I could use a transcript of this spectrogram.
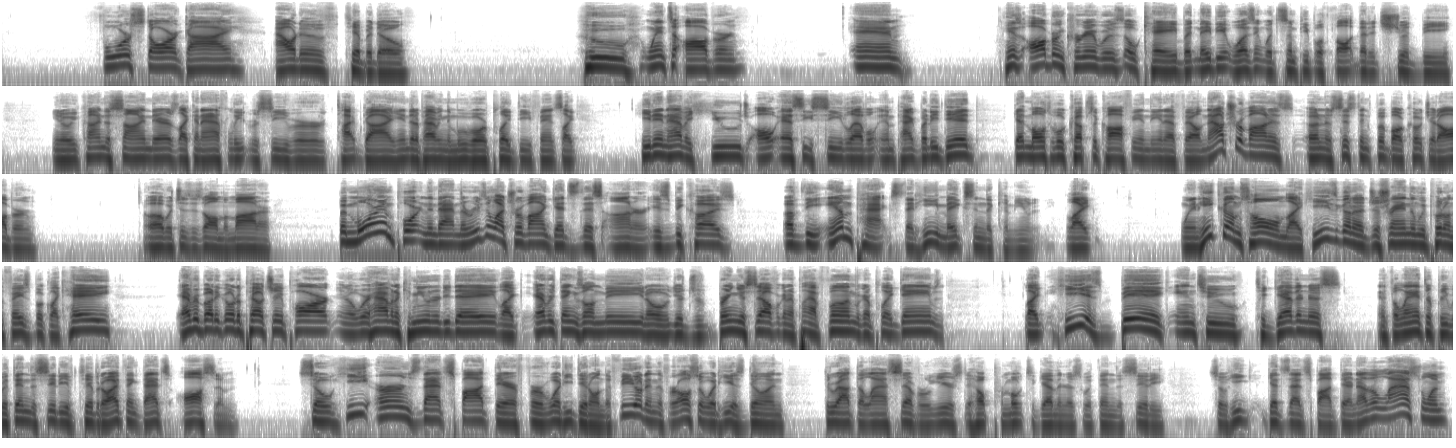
four star guy out of Thibodaux who went to Auburn and his Auburn career was okay, but maybe it wasn't what some people thought that it should be. You know, he kind of signed there as like an athlete receiver type guy. He ended up having to move over, play defense. Like he didn't have a huge all SEC level impact, but he did get multiple cups of coffee in the NFL. Now Trovon is an assistant football coach at Auburn, uh, which is his alma mater. But more important than that, and the reason why Trovon gets this honor is because of the impacts that he makes in the community. Like when he comes home, like he's gonna just randomly put on Facebook, like, "Hey, everybody go to Peltier Park. You know, we're having a community day. Like everything's on me. You know, you bring yourself. We're gonna have fun. We're gonna play games. Like he is big into togetherness and philanthropy within the city of Thibodaux. I think that's awesome. So he earns that spot there for what he did on the field and for also what he has done throughout the last several years to help promote togetherness within the city. So he gets that spot there. Now the last one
